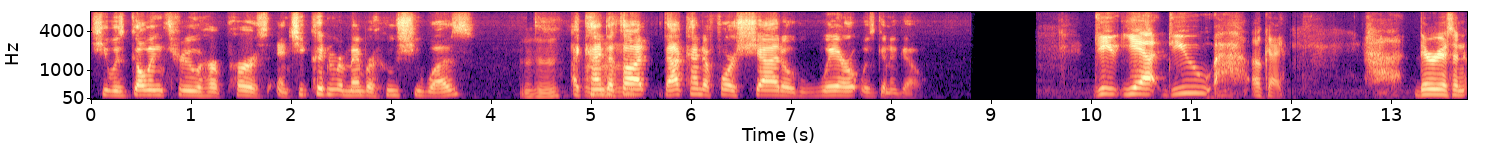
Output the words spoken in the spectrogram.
she was going through her purse and she couldn't remember who she was. Mm-hmm. I kind of Mhm. thought that kind of foreshadowed where it was going to go. Do you, yeah, do you, okay. There is an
